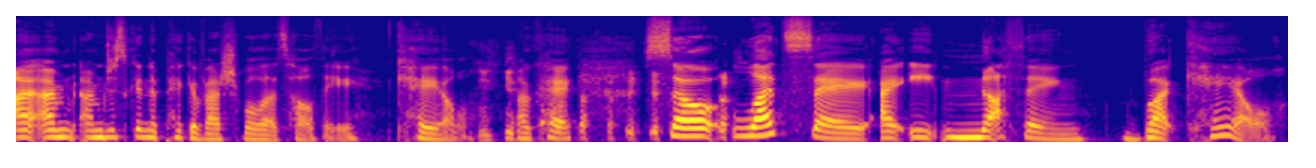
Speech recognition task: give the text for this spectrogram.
I, I'm I'm just gonna pick a vegetable that's healthy, kale. Okay, so let's say I eat nothing but kale.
